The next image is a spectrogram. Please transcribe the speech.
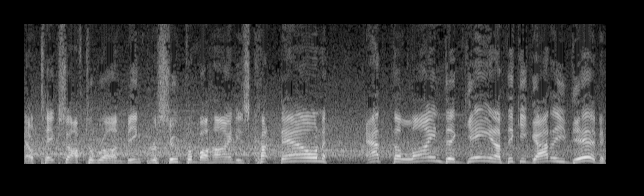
Now takes off to run. Being pursued from behind. He's cut down at the line to gain. I think he got it. He did.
